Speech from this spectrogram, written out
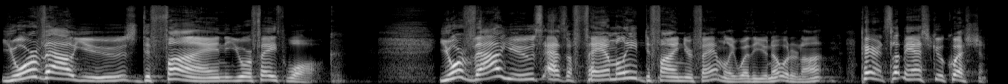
Your values define your faith walk. Your values as a family define your family, whether you know it or not. Parents, let me ask you a question.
